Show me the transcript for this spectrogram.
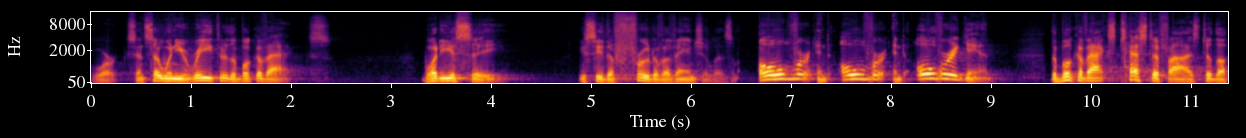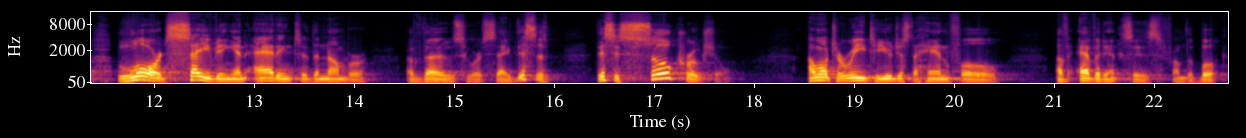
works. And so when you read through the book of Acts, what do you see? You see the fruit of evangelism. Over and over and over again, the book of Acts testifies to the Lord saving and adding to the number of those who are saved. This is, this is so crucial. I want to read to you just a handful of evidences from the book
